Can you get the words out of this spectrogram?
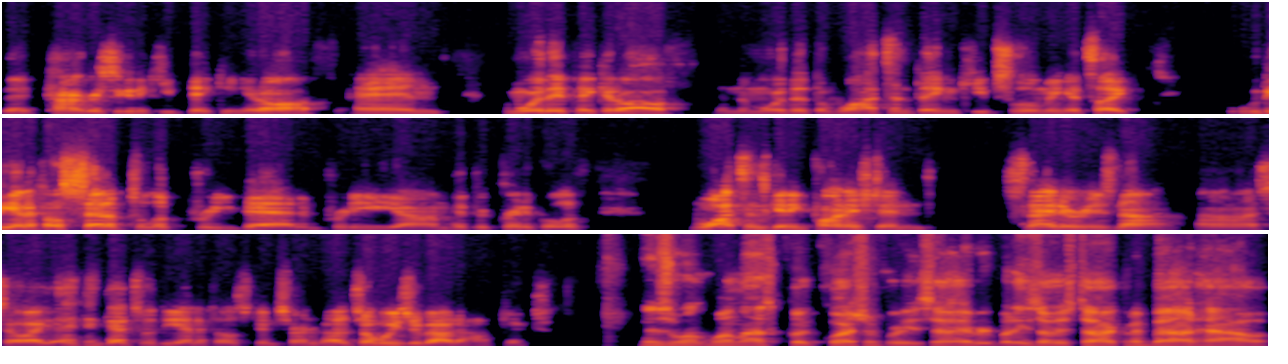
that Congress is going to keep picking it off. And the more they pick it off, and the more that the Watson thing keeps looming, it's like the NFL set up to look pretty bad and pretty um, hypocritical if Watson's getting punished and Snyder is not. Uh, so I, I, think that's what the NFL is concerned about. It's always about optics. There's one, one last quick question for you. So everybody's always talking about how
